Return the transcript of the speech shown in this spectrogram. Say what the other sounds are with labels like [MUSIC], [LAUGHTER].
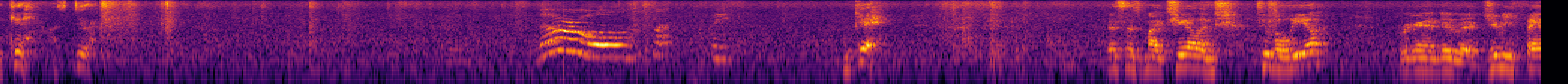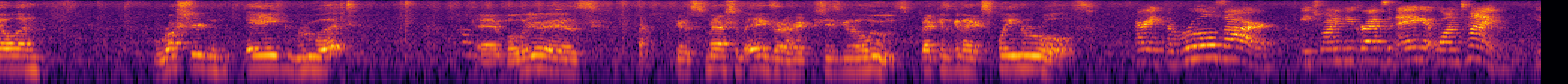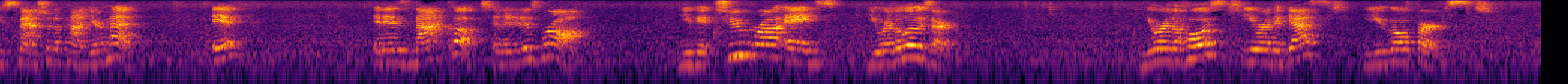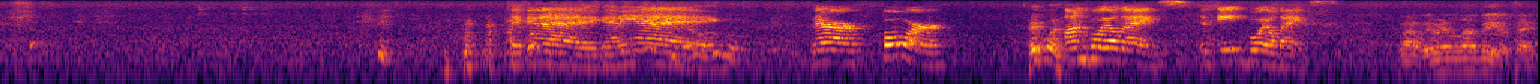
Okay, let's do it. The rules, please. Okay. This is my challenge to Maliyah. We're gonna do the Jimmy Fallon Russian egg roulette. And Maliyah is gonna smash some eggs on her head because she's gonna lose. Becky's gonna explain the rules. Alright, the rules are each one of you grabs an egg at one time. You smash it upon your head. If it is not cooked and it is raw, you get two raw eggs, you are the loser. You are the host, you are the guest, you go first. [LAUGHS] Pick an egg, any egg. There are four Pick one. unboiled eggs and eight boiled eggs. Come on, we don't have a lot of video time.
